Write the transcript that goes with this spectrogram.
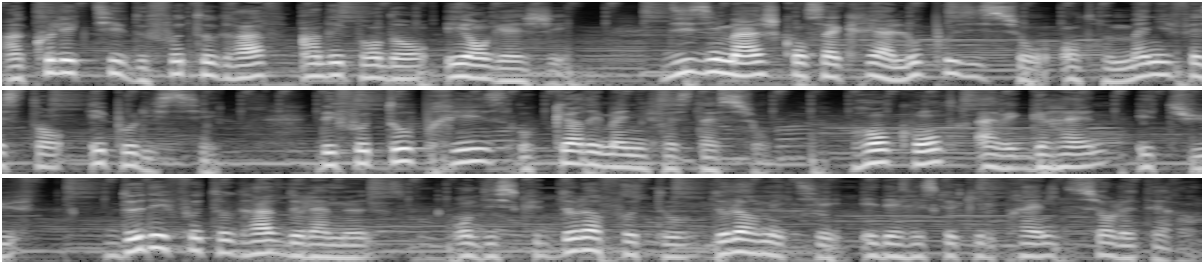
un collectif de photographes indépendants et engagés. Dix images consacrées à l'opposition entre manifestants et policiers. Des photos prises au cœur des manifestations. Rencontres avec Graine et Tuf, deux des photographes de la Meute. On discute de leurs photos, de leur métier et des risques qu'ils prennent sur le terrain.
